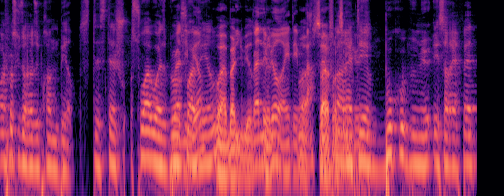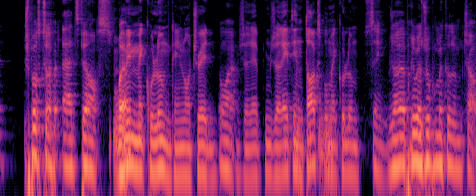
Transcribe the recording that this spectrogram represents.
Moi, je pense que j'aurais dû prendre Bill. C'était soit Westbrook, Bradley soit Bill? Bill. ouais, Bradley Beal. Bradley Beal aurait été Ouais, parfait ça, aurait été beaucoup plus mieux. Et ça aurait fait. Je pense que ça aurait fait la différence. Ouais. Même McCollum, quand ils l'ont trade. Ouais. J'aurais, j'aurais été une taxe pour McCollum. Same. J'aurais pris Westbrook pour McCollum. Ciao.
